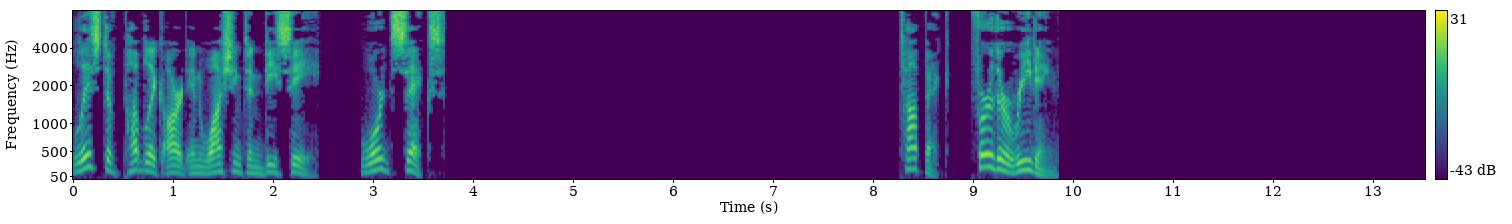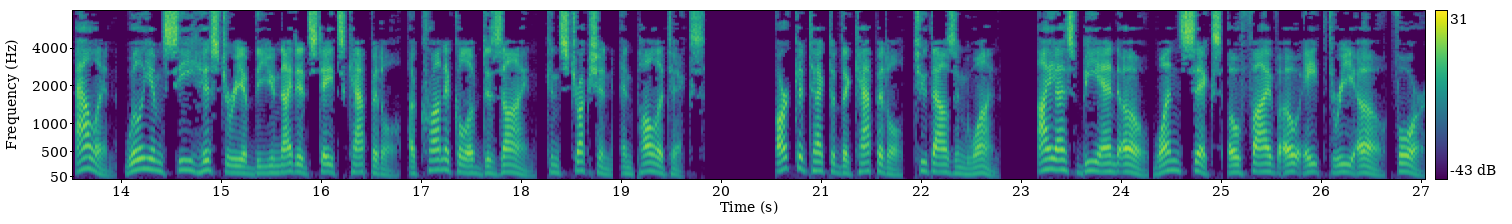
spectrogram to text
List of public art in Washington, D.C. Ward 6 Further reading Allen, William C. History of the United States Capitol, A Chronicle of Design, Construction, and Politics. Architect of the Capitol, 2001. ISBN 0-16-050830-4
